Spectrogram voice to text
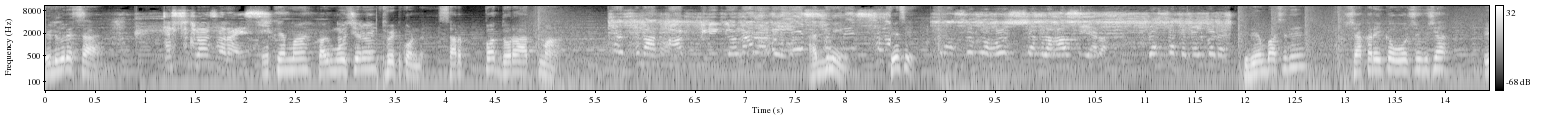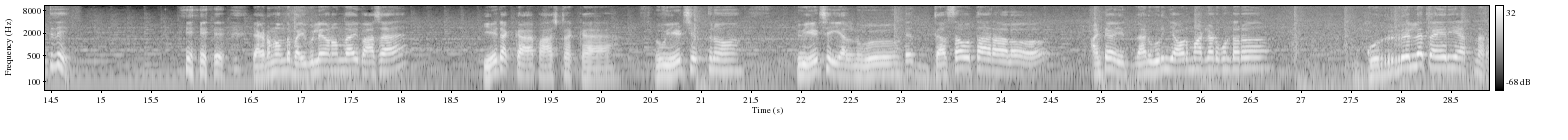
delivery sir. Just close our eyes okay అమ్మా కళ్ళు మూసాను పెట్టుకోండి. సర్ప దురాత్మ అగ్ని చేసి. ఇదేం భాష ఇది? శకరిక ఓసు విష. ఇటుది ఎక్కడ ఉందా? బైబిల్ ఏమైనా ఉందా ఈ భాష? ఏటక్క పాస్ట్ అక్క నువ్వు ఏడు చెప్తున్నావు? నువ్వు ఏడు చెయ్యాలి నువ్వు? దశావతారాలో అంటే దాని గురించి ఎవరు మాట్లాడుకుంటారు? గొర్రెల్లో తయారు చేస్తున్నారు.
